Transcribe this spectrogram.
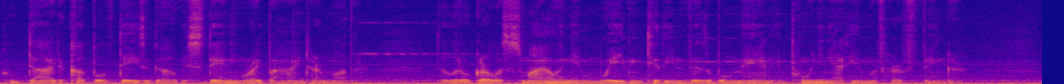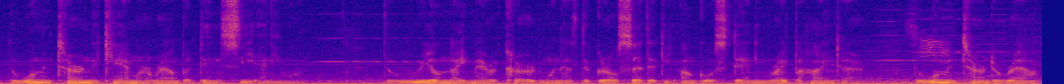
who died a couple of days ago, is standing right behind her mother. The little girl is smiling and waving to the invisible man and pointing at him with her finger. The woman turned the camera around but didn't see anyone. The real nightmare occurred when, as the girl said that the uncle was standing right behind her, the woman turned around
